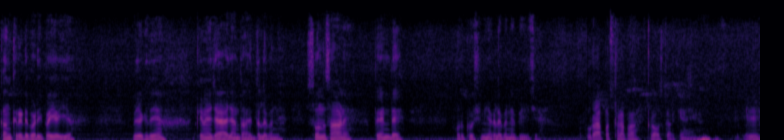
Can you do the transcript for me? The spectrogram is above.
ਕੰਕਰੀਟ ਬੜੀ ਪਈ ਹੋਈ ਆ। ਵੇਖਦੇ ਆ ਕਿਵੇਂ ਜਾਇਆ ਜਾਂਦਾ ਇਧਰਲੇ ਬੰਨੇ। ਸੁਨਸਾਨ ਹੈ ਪਿੰਡ ਹੈ। ਹੋਰ ਕੁਛ ਨਹੀਂ ਅਗਲੇ ਬੰਨੇ ਬੀਚ ਹੈ। ਪੂਰਾ ਪੱਥਰ ਆਪਾਂ ਕ੍ਰਾਸ ਕਰਕੇ ਆਏ ਆ ਤੇ ਇਹ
